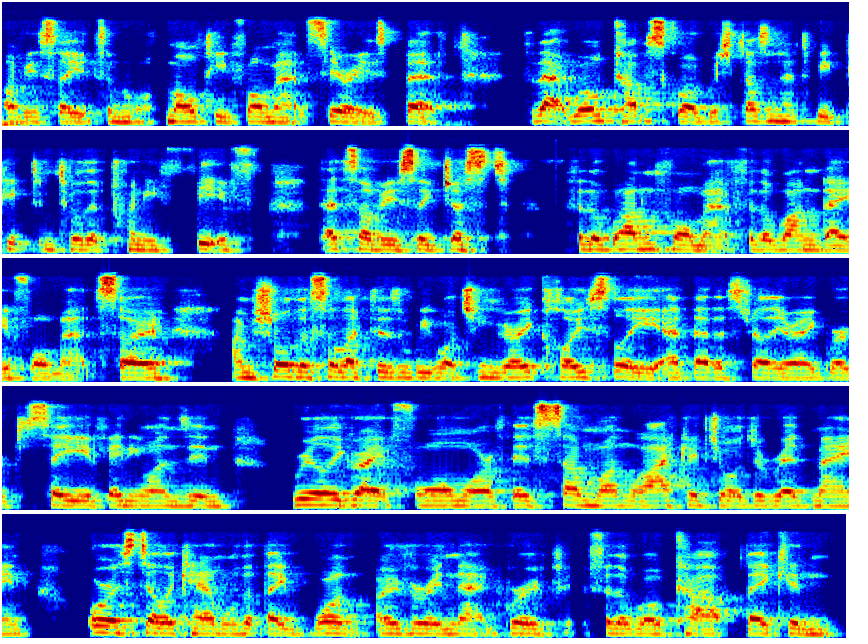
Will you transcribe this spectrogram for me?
obviously it's a multi-format series, but for that World Cup squad, which doesn't have to be picked until the 25th, that's obviously just for the one format, for the one day format. So I'm sure the selectors will be watching very closely at that Australia A group to see if anyone's in really great form or if there's someone like a Georgia Redmayne or a Stella Campbell that they want over in that group for the World Cup. They can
